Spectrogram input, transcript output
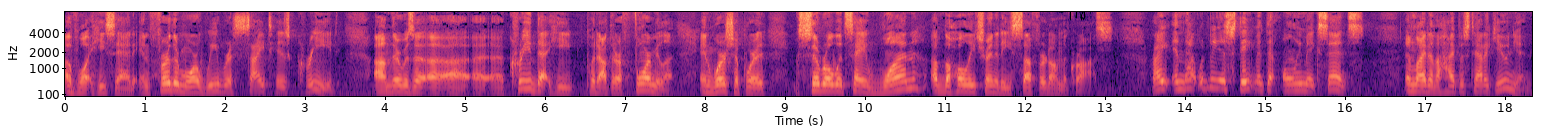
of what he said. And furthermore, we recite his creed. Um, there was a, a, a, a creed that he put out there, a formula in worship where Cyril would say, One of the Holy Trinity suffered on the cross right? And that would be a statement that only makes sense in light of the hypostatic union.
